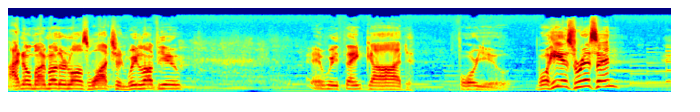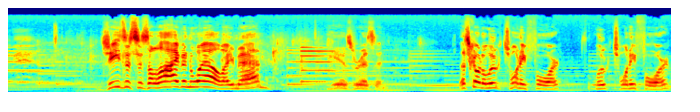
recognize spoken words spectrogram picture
I know my mother in law's watching. We love you. And we thank God for you. Well, He is risen. Jesus is alive and well. Amen. He is risen. Let's go to Luke 24. Luke 24.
